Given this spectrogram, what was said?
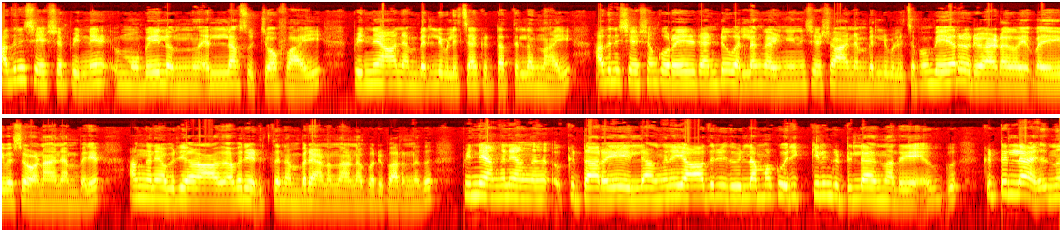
അതിനുശേഷം പിന്നെ മൊബൈലൊന്ന് എല്ലാം സ്വിച്ച് ഓഫായി. പിന്നെ ആ നമ്പറിൽ വിളിച്ചാൽ കിട്ടത്തില്ലെന്നായി. അതിനുശേഷം കുറേ രണ്ട് കൊല്ലം കഴിഞ്ഞതിന് ശേഷം ആ നമ്പറിൽ വിളിച്ചപ്പം വേറെ ഒരാളുടെ കൈവശമാണ് ആ നമ്പർ അങ്ങനെ അവർ അവരെടുത്ത നമ്പറാണെന്നാണ് അവർ പറഞ്ഞത്. പിന്നെ അങ്ങനെ അങ്ങ് കിട്ടാറേ ഇല്ല. അങ്ങനെ യാതൊരു ഇതുമില്ല. നമുക്ക് ഒരിക്കലും കിട്ടില്ല എന്നറിയ കിട്ടില്ല എന്ന്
